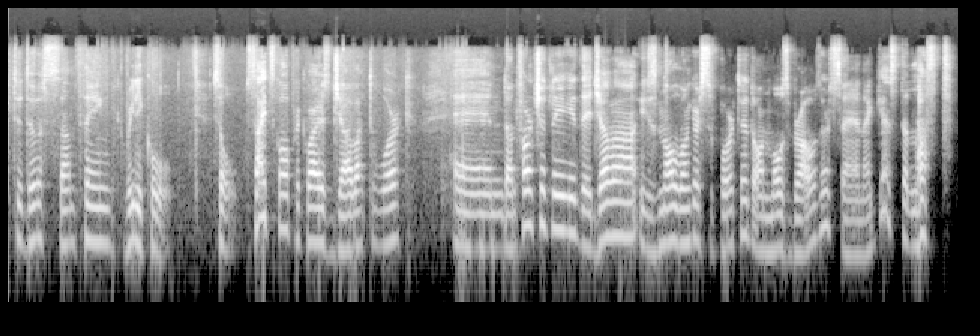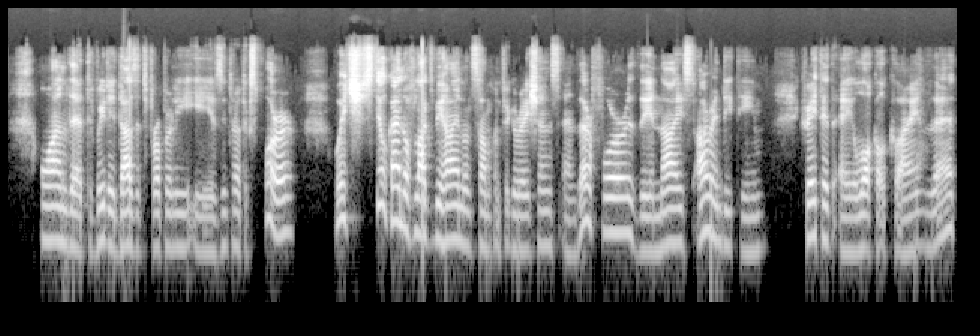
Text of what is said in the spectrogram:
to do something really cool. So SiteScope requires Java to work. And unfortunately, the Java is no longer supported on most browsers. And I guess the last one that really does it properly is Internet Explorer, which still kind of lags behind on some configurations. And therefore, the nice R&D team created a local client that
